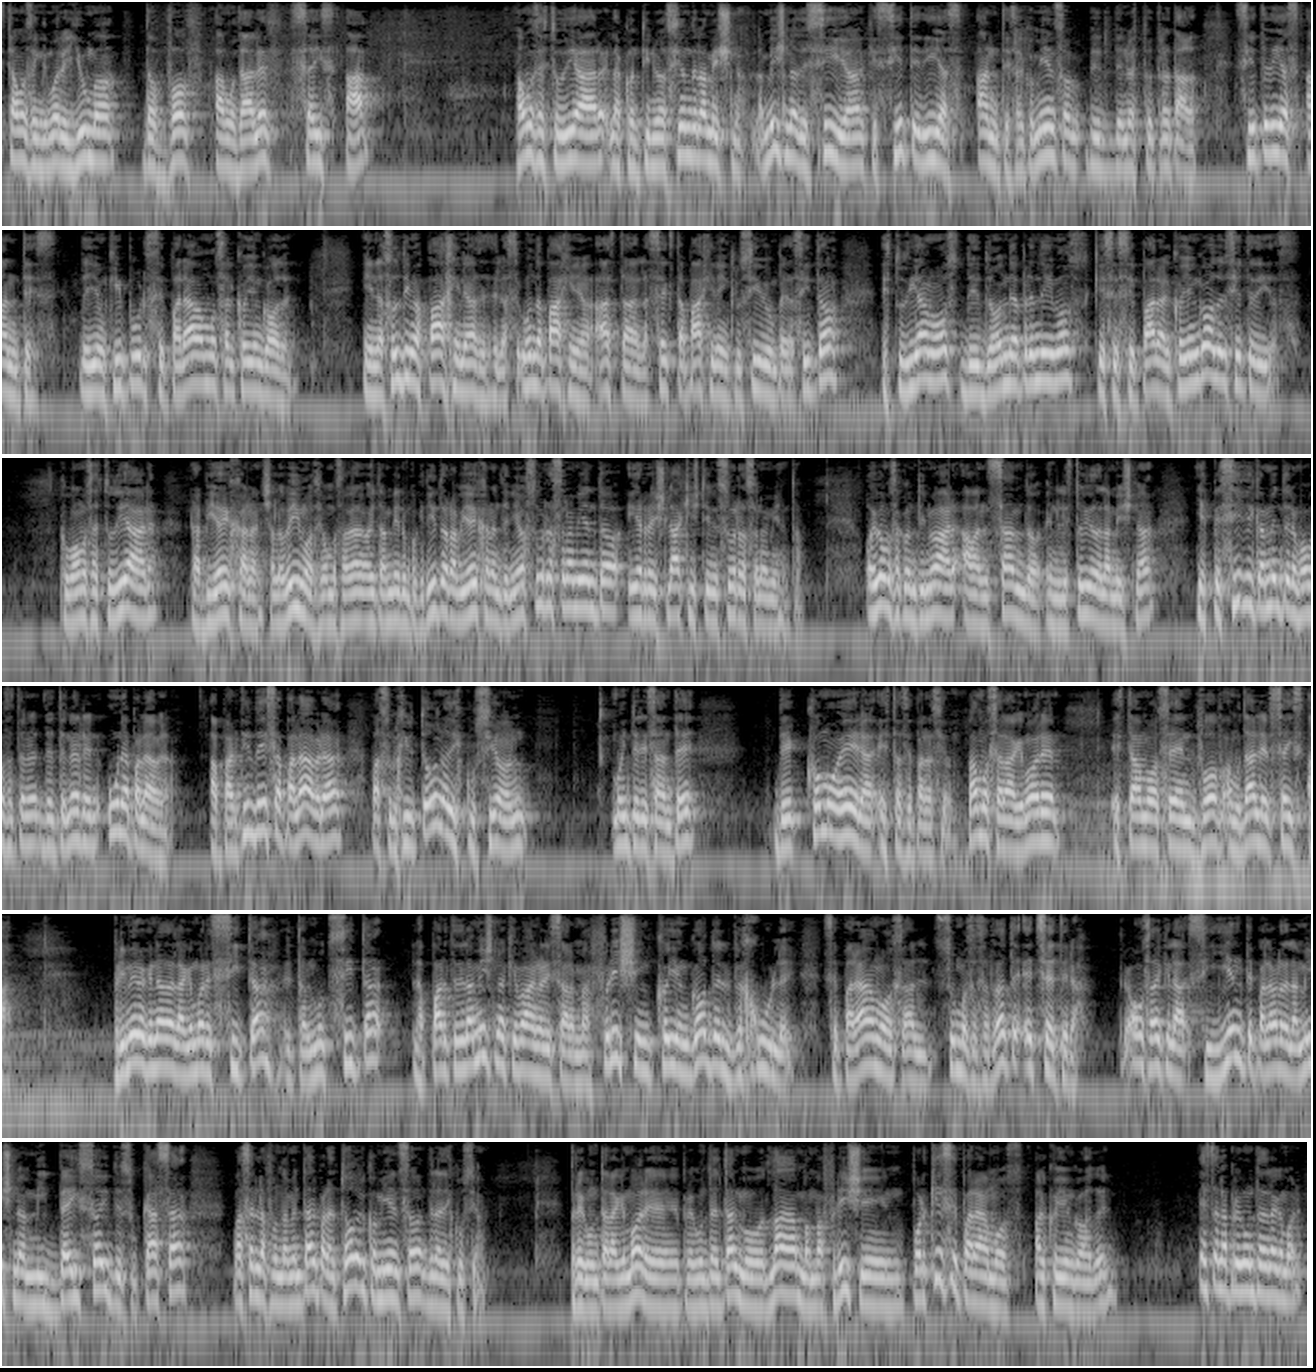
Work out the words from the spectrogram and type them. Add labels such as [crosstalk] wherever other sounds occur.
Estamos en Gemore Yuma, Dovov Amudalev 6a. Vamos a estudiar la continuación de la Mishnah. La Mishnah decía que siete días antes, al comienzo de, nuestro tratado, siete días antes de Yom Kippur, separábamos al Kohen Godel. En las últimas páginas, desde la segunda página hasta la sexta página, inclusive un pedacito, estudiamos de dónde aprendimos que se separa el Kohen Godel siete días. Como vamos a estudiar, Rabbi Yohanan, ya lo vimos, vamos a ver hoy también un poquitito, Rabbi Yohanan tenía su razonamiento y Reish Lakish tiene su razonamiento. Hoy vamos a continuar avanzando en el estudio de la Mishnah y específicamente nos vamos a detener en una palabra. A partir de esa palabra va a surgir toda una discusión muy interesante de cómo era esta separación. Vamos a la Gemore, estamos en Vov Amudalev 6a. Primero que nada, la Gemore cita, el Talmud cita la parte de la Mishnah que va a analizar Mafrishin, Koyen Godel, Vejule. Separamos al sumo sacerdote, etc. Pero vamos a ver que la siguiente palabra de la Mishnah, mi beisoy, de su casa, va a ser la fundamental para todo el comienzo de la discusión. Pregunta la Gemore, pregunta el Talmud, la Mafrishin, ¿por qué separamos al Koyen Godel? Esta es la pregunta de la Gemore.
